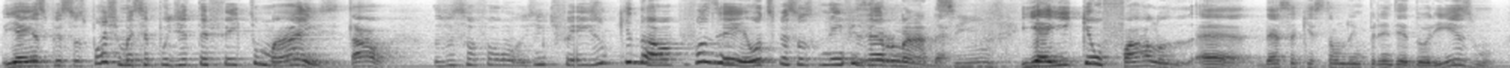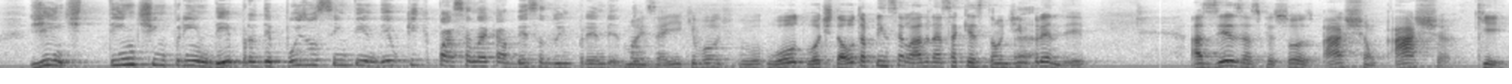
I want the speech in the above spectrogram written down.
E aí as pessoas, poxa, mas você podia ter feito mais e tal. As pessoas falam, a gente fez o que dava para fazer. Outras pessoas que nem fizeram nada. Sim. E aí que eu falo é, dessa questão do empreendedorismo, Gente, tente empreender para depois você entender o que, que passa na cabeça do empreendedor. Mas aí que eu vou, vou, vou te dar outra pincelada nessa questão de é. empreender. Às vezes as pessoas acham, acham que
